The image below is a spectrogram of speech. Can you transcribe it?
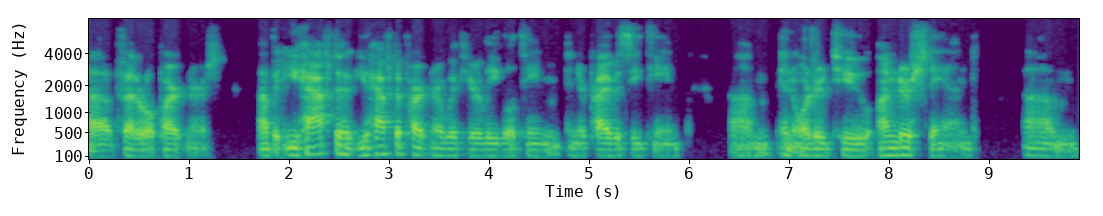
uh, federal partners. Uh, but you have to you have to partner with your legal team and your privacy team um, in order to understand um,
